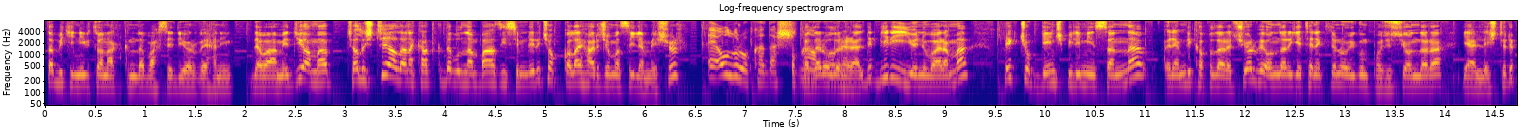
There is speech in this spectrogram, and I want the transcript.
Tabii ki Newton hakkında bahsediyor ve hani devam ediyor ama çalıştığı alana katkıda bulunan bazı isimleri çok kolay harcamasıyla meşhur. E olur o kadar. O Ne kadar yapalım? olur herhalde. Bir iyi yönü var ama pek çok genç bilim insanına önemli kapılar açıyor ve onları yeteneklerine uygun pozisyonlara yerleştirip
